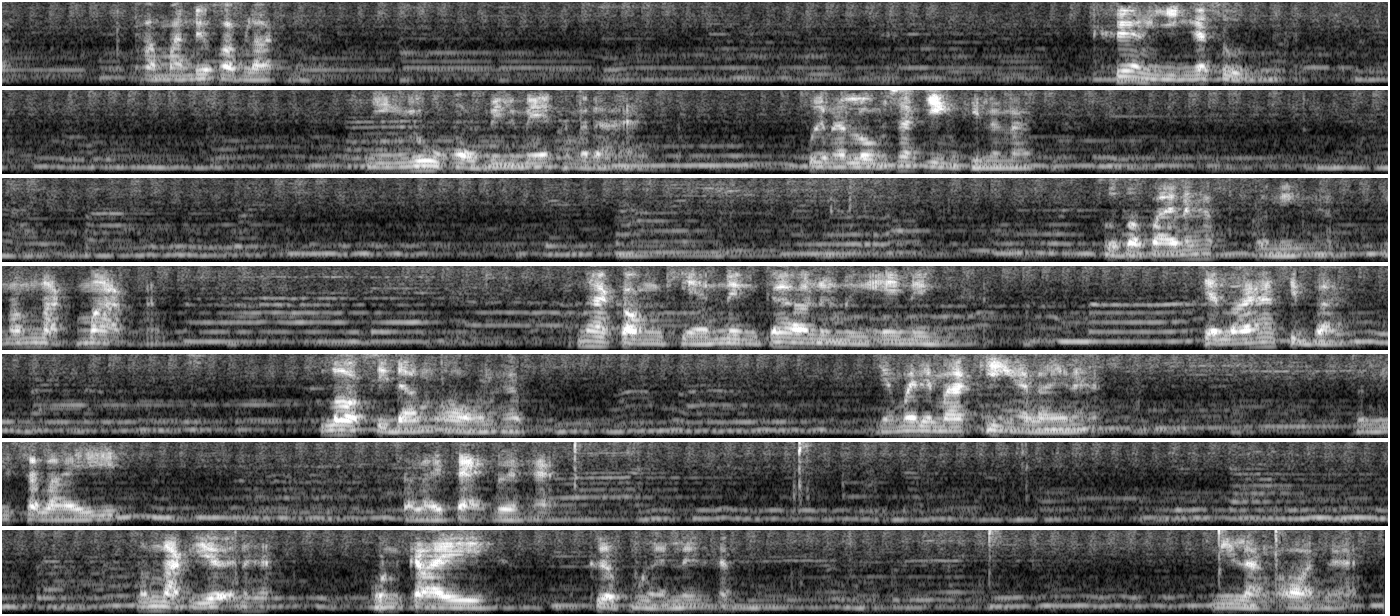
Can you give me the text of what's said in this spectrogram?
ทำมันด้วยความรักนะครับ เครื่องยิงกระสุน ยิงลูก 6มิลลิเมตรธรรมดาปืนอารมณ์ชักยิงทีละนัดตัวต่อไปนะครับ ตัวนี้นะครับ น้ำหนักมากนะหน้ากล่องเขียน 1911A1 นะครับ750 บาท ลอกสีดำออกนะครับ ยังไม่ได้มาร์กิ้งอะไรนะครับตัวนี้สไลด์ สไลด์แตกด้วยฮะน้ำหนักเยอะนะฮะกลไกเกือบเหมือนเลยครับ มีหลังอ่อนนะฮะ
